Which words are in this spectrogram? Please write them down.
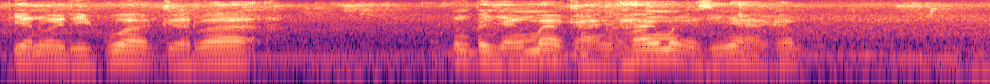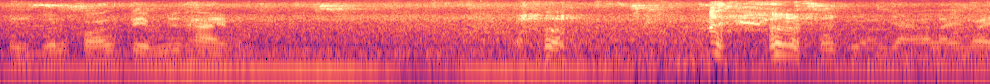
เปลี่ยนไว้ดีกว่าเกิดว่า มันเป็นอย่างมากกลางทางมันก็สิยาครับถึงคนคล้องเต็มที่ไทยมัน เดี๋ยวยางอะไรไว้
